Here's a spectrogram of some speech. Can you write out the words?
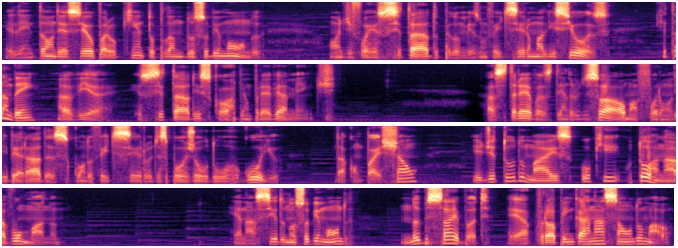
Ele então desceu para o quinto plano do submundo, onde foi ressuscitado pelo mesmo feiticeiro malicioso, que também havia ressuscitado Scorpion previamente. As trevas dentro de sua alma foram liberadas quando o feiticeiro despojou do orgulho, da compaixão e de tudo mais o que o tornava humano. Renascido no submundo, Noob Saibot é a própria encarnação do mal.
